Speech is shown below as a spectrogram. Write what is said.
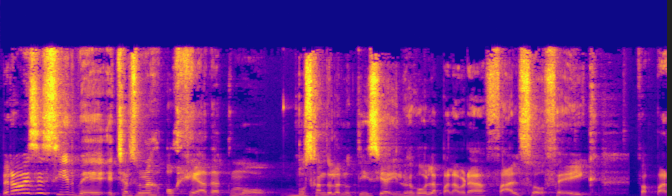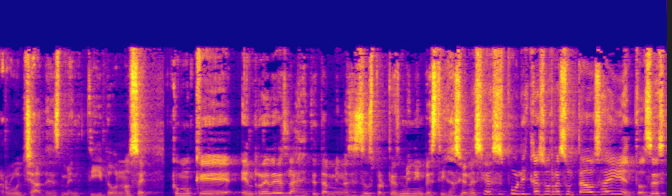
Pero a veces sirve echarse una ojeada como buscando la noticia y luego la palabra falso, fake paparrucha, desmentido, no sé, como que en redes la gente también hace sus propias mini investigaciones y a veces publica sus resultados ahí. Entonces,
